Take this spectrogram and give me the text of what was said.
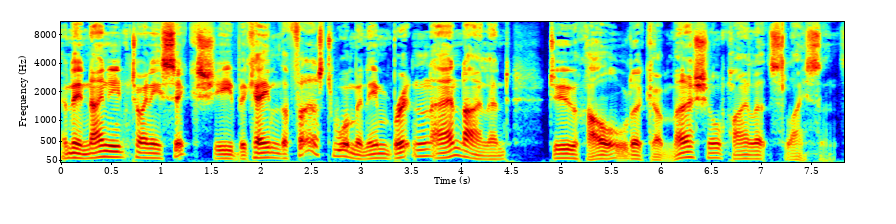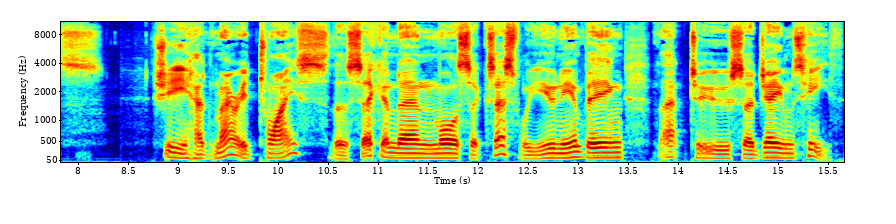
and in 1926 she became the first woman in Britain and Ireland to hold a commercial pilot's license. She had married twice, the second and more successful union being that to Sir James Heath,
